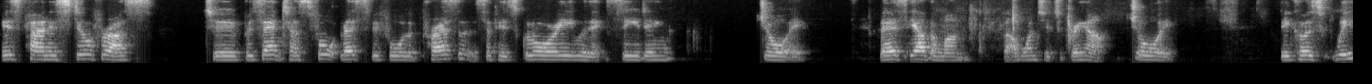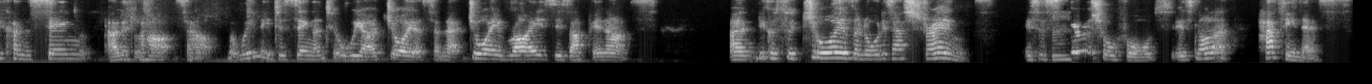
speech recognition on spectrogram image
His plan is still for us to present us faultless before the presence of his glory with exceeding joy. There's the other one that I wanted to bring up joy. Because we can sing our little hearts out, but we need to sing until we are joyous and that joy rises up in us. And because the joy of the Lord is our strength, it's a mm. spiritual force, it's not a happiness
